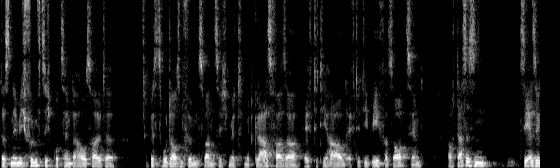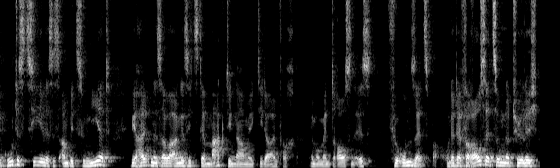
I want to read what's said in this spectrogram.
dass nämlich 50 Prozent der Haushalte bis 2025 mit, mit Glasfaser, FTTH und FTTB versorgt sind. Auch das ist ein sehr, sehr gutes Ziel. Es ist ambitioniert. Wir halten es aber angesichts der Marktdynamik, die da einfach im Moment draußen ist, für umsetzbar. Unter der Voraussetzung natürlich,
